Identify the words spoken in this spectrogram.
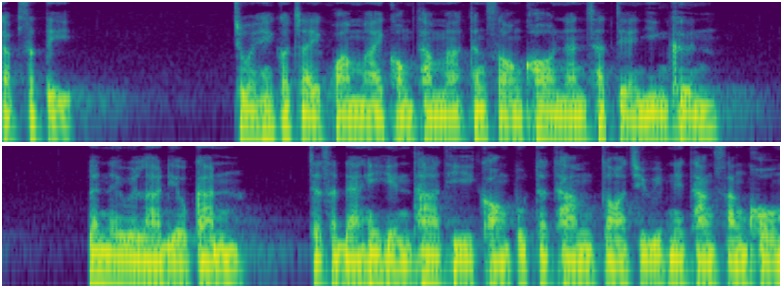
กับสติ ช่วยให้เข้าใจความหมายของธรรมะทั้งสองข้อนั้นชัดเจนยิ่งขึ้น และในเวลาเดียวกัน จะแสดงให้เห็นท่าทีของพุทธธรรมต่อชีวิตในทางสังคม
